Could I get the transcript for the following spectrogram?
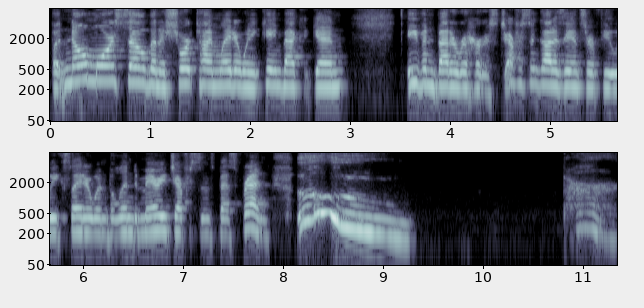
but no more so than a short time later when he came back again even better rehearsed. Jefferson got his answer a few weeks later when Belinda married Jefferson's best friend. Ooh, burn.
